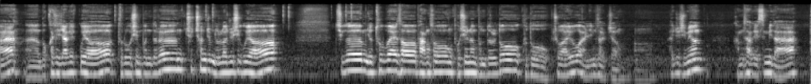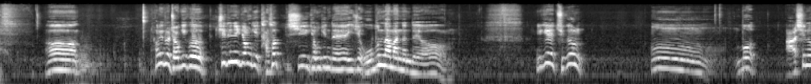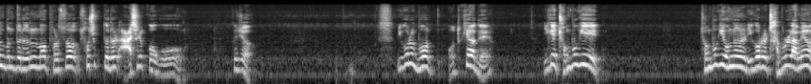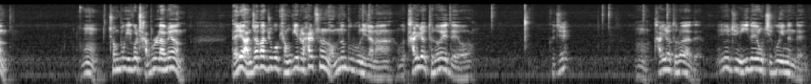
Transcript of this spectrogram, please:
어, 녹화 시작했고요. 들어오신 분들은 추천 좀 눌러주시고요. 지금 유튜브에서 방송 보시는 분들도 구독, 좋아요, 알림 설정 어, 해주시면 감사하겠습니다. 어, 형님들 저기 그 시드니 경기 5시 경기인데 이제 5분 남았는데요. 이게 지금 음, 뭐 아시는 분들은 뭐 벌써 소식들을 아실 거고, 그죠? 이거를 뭐 어떻게 해야 돼? 이게 전북이 전북이 오늘 이거를 잡으려면, 음, 전북이 이걸 잡으려면 내려 앉아가지고 경기를 할 수는 없는 부분이잖아. 이거 달려 들어야 돼요. 그지? 응, 달려 들어야 돼. 이거 지금 2대0 지고 있는데.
